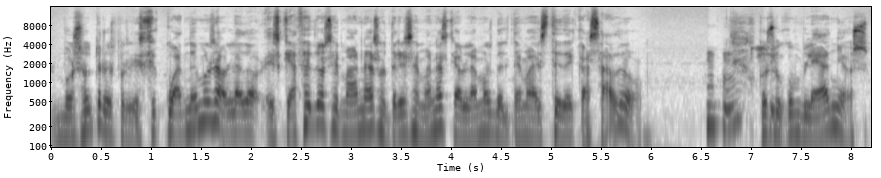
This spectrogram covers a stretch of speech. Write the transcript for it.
vosotros, porque es que cuando hemos hablado, es que hace dos semanas o tres semanas que hablamos del tema este de casado, con su cumpleaños.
